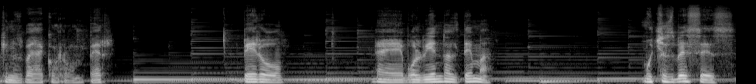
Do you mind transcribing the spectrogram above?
que nos vaya a corromper. Pero, eh, volviendo al tema, muchas veces,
